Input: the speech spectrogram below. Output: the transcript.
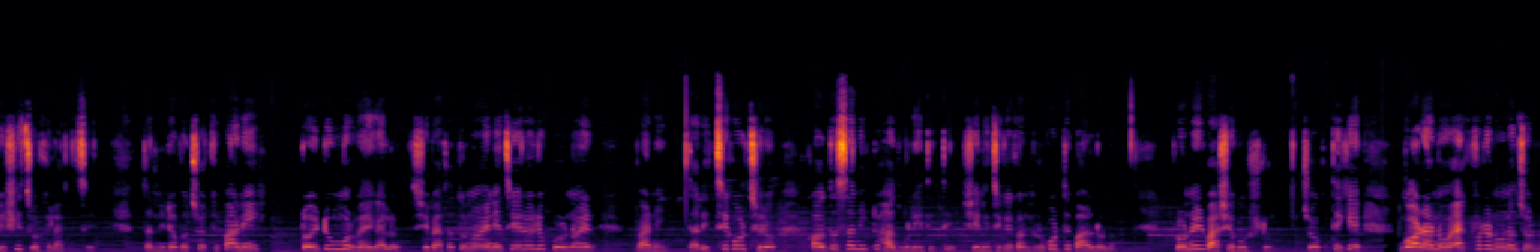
বেশি চোখে লাগছে। তার নিরাপদ চোখে পানি টইটুম্বুর হয়ে গেল। সে ব্যথা তো নয়নে চেয়ে রইল প্রণয়ের পানি তার ইচ্ছে করছিল কলদস্তানে একটু হাত বুলিয়ে দিতে। সে নিজেকে কন্ট্রোল করতে পারল না। প্রণয়ের পাশে বসল। চোখ থেকে গড়ানো এক ফোঁটা নোনা জল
